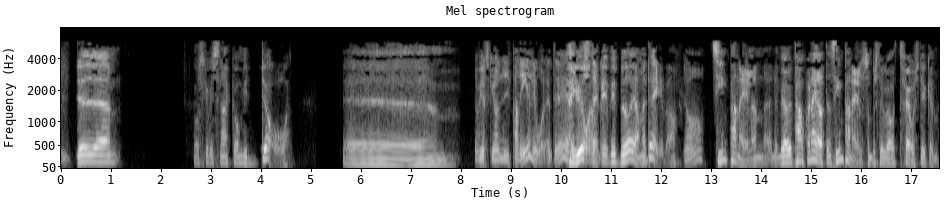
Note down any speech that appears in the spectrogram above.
Mm. Du, eh, vad ska vi snacka om idag? Eh, vi ska ha en ny panel i år, är inte det Ja, just det. Vi, vi börjar med det va? Ja. Simpanelen. Vi har ju pensionerat en simpanel som bestod av två stycken.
